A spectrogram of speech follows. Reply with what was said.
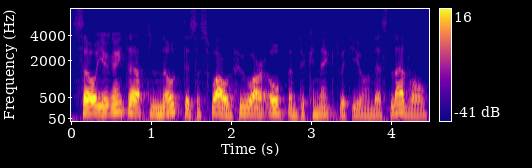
So you're going to have to notice as well who are open to connect with you on this level.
